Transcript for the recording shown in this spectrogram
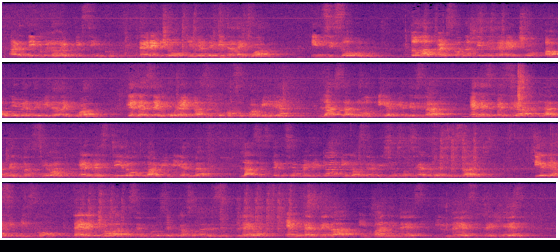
Artículo 25. Derecho a un nivel de vida adecuado. Inciso 1. Toda persona tiene derecho a un nivel de vida adecuado que le asegure, así como a su familia, la salud y el bienestar, en especial la alimentación, el vestido, la vivienda, la asistencia médica y los servicios sociales necesarios. Tiene asimismo derecho a los seguros en caso de desempleo, enfermedad, invalidez, viudez, vejez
